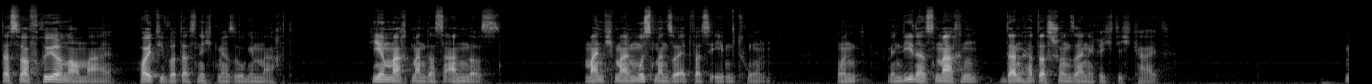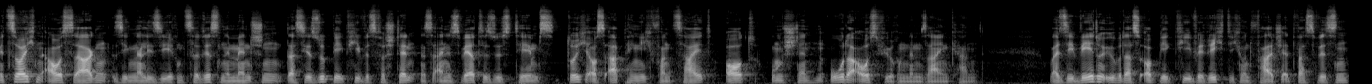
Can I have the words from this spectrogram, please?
Das war früher normal, heute wird das nicht mehr so gemacht. Hier macht man das anders. Manchmal muss man so etwas eben tun. Und wenn die das machen, dann hat das schon seine Richtigkeit. Mit solchen Aussagen signalisieren zerrissene Menschen, dass ihr subjektives Verständnis eines Wertesystems durchaus abhängig von Zeit, Ort, Umständen oder Ausführendem sein kann, weil sie weder über das objektive richtig und falsch etwas wissen,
